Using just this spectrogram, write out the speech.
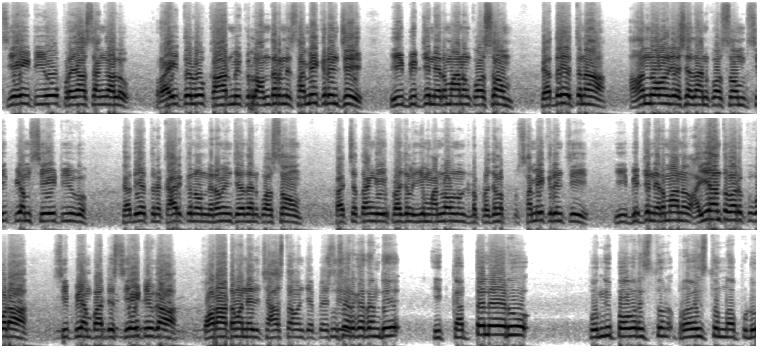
సిఐటియు ప్రజా సంఘాలు రైతులు కార్మికులు అందరినీ సమీకరించి ఈ బ్రిడ్జి నిర్మాణం కోసం పెద్ద ఎత్తున ఆందోళన చేసేదానికోసం సిపిఎం సిఐటియు పెద్ద ఎత్తున కార్యక్రమం నిర్వహించేదానికోసం ఖచ్చితంగా ఈ ప్రజలు ఈ మండలంలో ఉంటున్న ప్రజలు సమీకరించి ఈ బ్రిడ్జి నిర్మాణం అయ్యేంత వరకు కూడా సిపిఎం పార్టీ సిఐటిగా పోరాటం అనేది చేస్తామని చెప్పేసి చూశారు కదండి ఈ కట్టలేరు పొంగి ప్రవహిస్తు ప్రవహిస్తున్నప్పుడు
